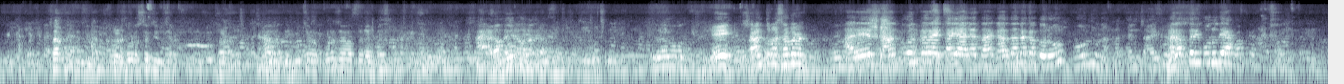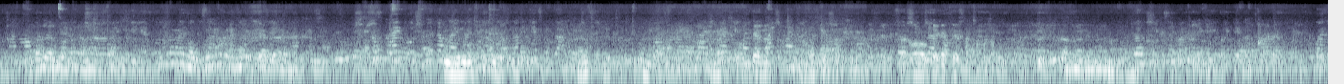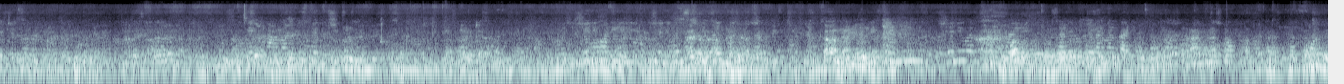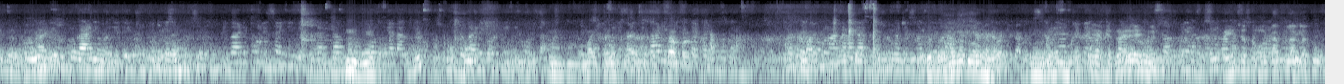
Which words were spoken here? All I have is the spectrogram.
ना ना सर थोडं थोडं सचिन सर. ए शांत बसा बरं. अरे सांत्वन करायचं? आई आल्या तर गर्दा नका करू. घरात तरी बोलू द्या. ती गाडी पोलिसांनी नेली. त्यांना फोन केला की निघून जा. गाडी होती पोलिसांनी दिली. ती गाडी होती काकाला. त्यांनी गाडी घेऊन गेली. एक वाजता आले मग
